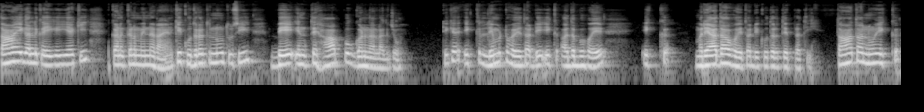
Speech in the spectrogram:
ਤਾਂ ਇਹ ਗੱਲ ਕਹੀ ਗਈ ਹੈ ਕਿ ਕਣਕਣ ਮੇ ਨਾਰਾਇਣ, ਕਿ ਕੁਦਰਤ ਨੂੰ ਤੁਸੀਂ ਬੇਇੰਤਹਾ ਭੋਗਣ ਨਾ ਲੱਗ ਜਾਓ। ਠੀਕ ਹੈ, ਇੱਕ ਲਿਮਟ ਹੋਏ ਤੁਹਾਡੀ, ਇੱਕ ਅਦਬ ਹੋਏ, ਇੱਕ ਮਰਿਆਦਾ ਹੋਏ ਤੁਹਾਡੀ ਕੁਦਰਤ ਦੇ ਪ੍ਰਤੀ। ਤਾਂ ਤੁਹਾਨੂੰ ਇੱਕ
